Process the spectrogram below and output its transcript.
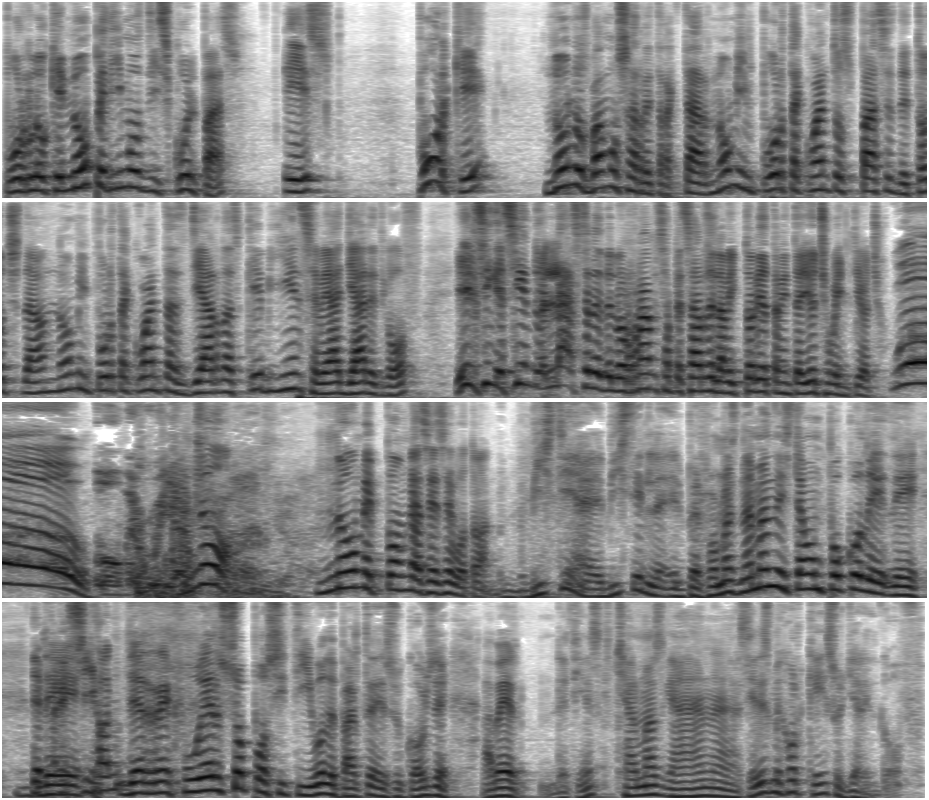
por lo que no pedimos disculpas es porque no nos vamos a retractar. No me importa cuántos pases de touchdown, no me importa cuántas yardas, qué bien se vea Jared Goff. Él sigue siendo el lastre de los Rams a pesar de la victoria 38-28. ¡Wow! No, no me pongas ese botón. ¿Viste, ¿Viste el, el performance? Nada más necesitaba un poco de, de, ¿De presión? de refuerzo positivo de parte de su coach. De, a ver, le tienes que echar más ganas. Eres mejor que eso, Jared Goff.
